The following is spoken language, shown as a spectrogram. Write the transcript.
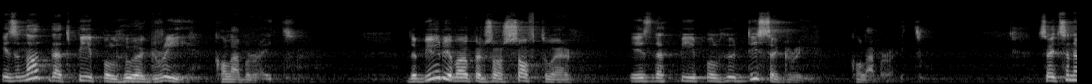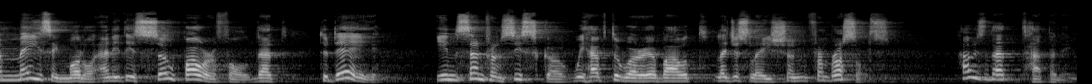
is not that people who agree collaborate. The beauty of open source software is that people who disagree collaborate. So it's an amazing model, and it is so powerful that today in San Francisco, we have to worry about legislation from Brussels. How is that happening?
